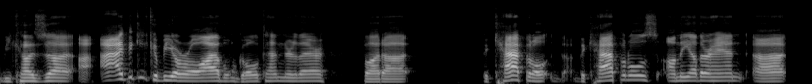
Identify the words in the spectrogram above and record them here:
because uh, I, think he could be a reliable goaltender there. But uh, the capital, the Capitals, on the other hand, uh,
